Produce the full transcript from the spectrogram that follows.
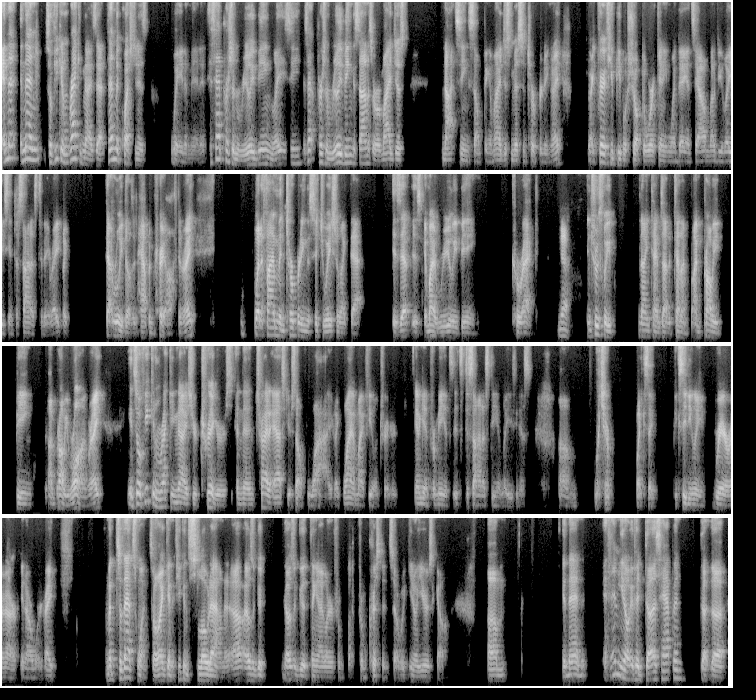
And then, and then, so if you can recognize that, then the question is, wait a minute, is that person really being lazy? Is that person really being dishonest, or am I just not seeing something? Am I just misinterpreting, right? Like very few people show up to work any one day and say, I'm going to be lazy and dishonest today, right? Like that really doesn't happen very often, right? But if I'm interpreting the situation like that, is that is am I really being correct? Yeah. And truthfully, nine times out of ten, I'm I'm probably being I'm probably wrong, right? And so if you can recognize your triggers and then try to ask yourself why, like why am I feeling triggered? And again, for me, it's it's dishonesty and laziness, um, which are like say exceedingly rare in our in our work, right? But so that's one. So again, if you can slow down, uh, that was a good that was a good thing I learned from from Kristan. So you know years ago, um, and then and then you know if it does happen, the the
